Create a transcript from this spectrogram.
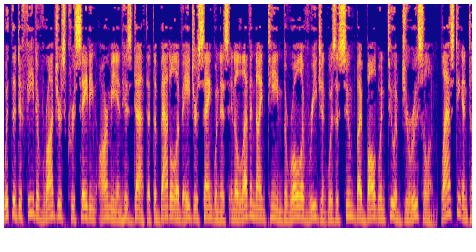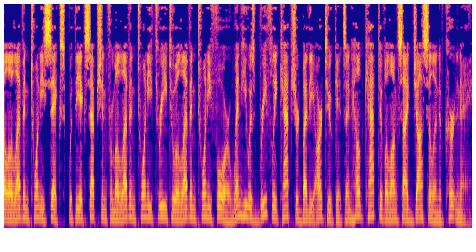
With the defeat of Roger's crusading army and his death at the Battle of Ager Sanguinus in 1119 the role of regent was assumed by Baldwin II of Jerusalem, lasting until 1126, with the exception from 1123 to 1124 when he was briefly captured by the Artuqids and held captive alongside Jocelyn of Courtenay.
